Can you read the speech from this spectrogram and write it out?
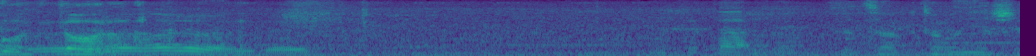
Motora. Zauważyłem gdzieś. No totalnie. To co, kto uniesie?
